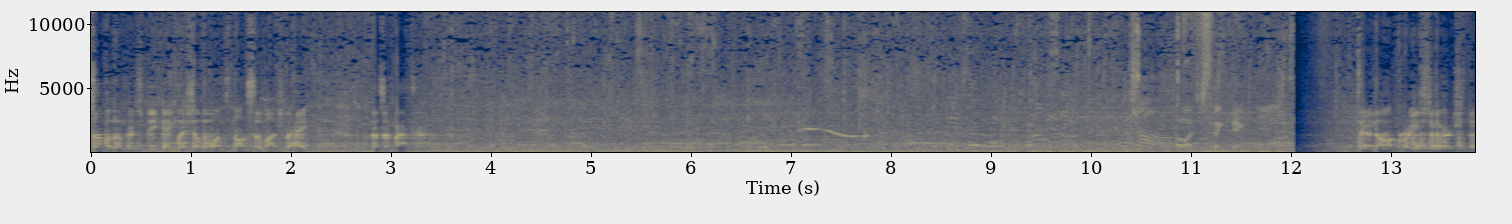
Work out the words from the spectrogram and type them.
Some of them who speak English, other ones not so much. But hey, doesn't matter. Thinking. Do not research the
